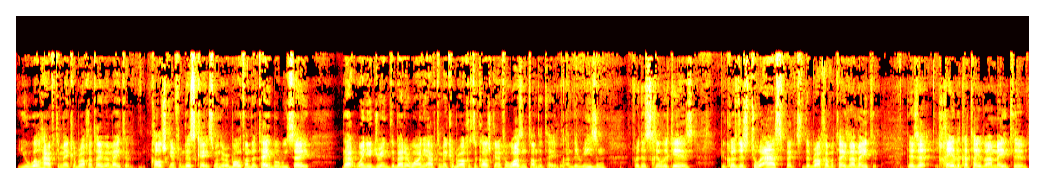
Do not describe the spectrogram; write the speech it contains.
you will have to make a bracha toiva meitiv. Kolshkin, from this case, when they were both on the table, we say that when you drink the better wine, you have to make a bracha. So kolshkin if it wasn't on the table. And the reason for this chilik is because there's two aspects to the bracha of a toiva. There's a chelik hatoiva meitiv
